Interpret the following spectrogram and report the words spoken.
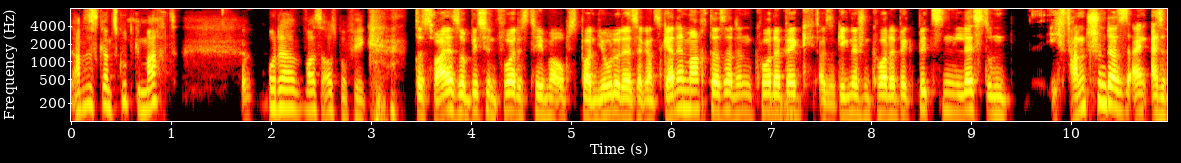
haben es ganz gut gemacht? Oder war es ausbaufähig? Das war ja so ein bisschen vor das Thema, ob Spaniolo das ja ganz gerne macht, dass er dann Quarterback, also gegnerischen Quarterback blitzen lässt. Und ich fand schon, dass es ein, also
